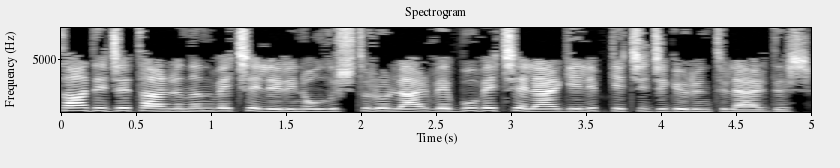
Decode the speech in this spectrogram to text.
sadece Tanrı'nın veçelerini oluştururlar ve bu veçeler gelip geçici görüntülerdir.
